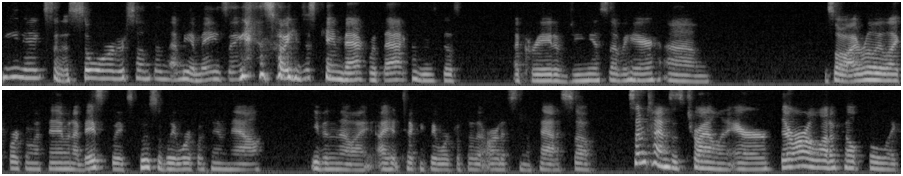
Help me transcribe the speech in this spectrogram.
phoenix and a sword or something, that'd be amazing. so he just came back with that because he's just a creative genius over here. Um, so I really like working with him, and I basically exclusively work with him now, even though I, I had technically worked with other artists in the past. So sometimes it's trial and error. There are a lot of helpful like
